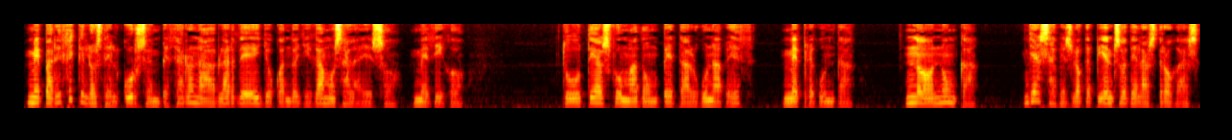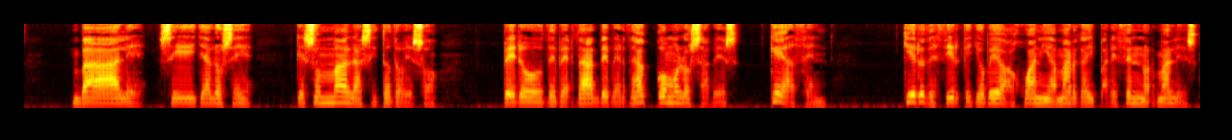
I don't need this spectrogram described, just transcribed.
Me parece que los del curso empezaron a hablar de ello cuando llegamos a la ESO, me digo. ¿Tú te has fumado un peta alguna vez? me pregunta. No, nunca. Ya sabes lo que pienso de las drogas. Vale, sí, ya lo sé, que son malas y todo eso. Pero de verdad, de verdad, ¿cómo lo sabes? ¿Qué hacen? Quiero decir que yo veo a Juan y a Marga y parecen normales,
